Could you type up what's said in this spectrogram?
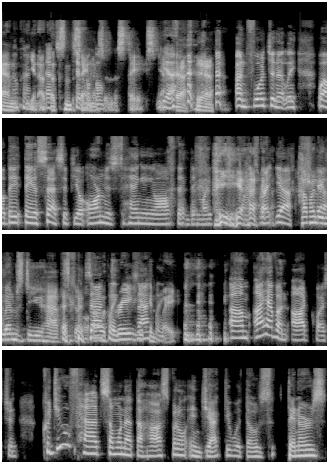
and Okay, you know that's that's, the same as in the states. Yeah. yeah, yeah. Unfortunately, well, they they assess if your arm is hanging off, then they might. Yeah. Right. Yeah. How many Yeah. limbs do you have still? Exactly, Oh, three. exactly. You can wait. Um, I have an odd question. Could you have had someone at the hospital inject you with those thinners?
